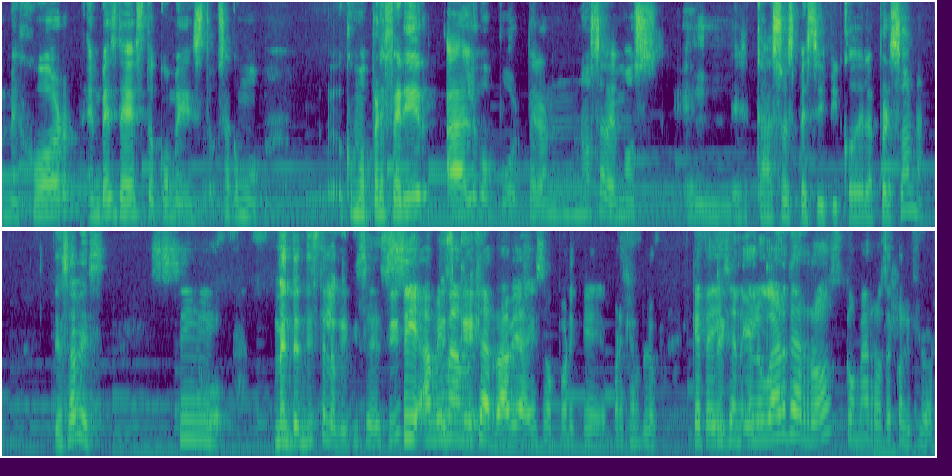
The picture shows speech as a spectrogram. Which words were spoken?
mejor, en vez de esto, come esto? O sea, como, como preferir algo, por, pero no sabemos el, caso específico de la persona, ya sabes. Sí. ¿Me entendiste lo que quise decir? Sí, a mí me da mucha rabia eso, porque, por ejemplo, que te dicen, en lugar de arroz, come arroz de coliflor.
